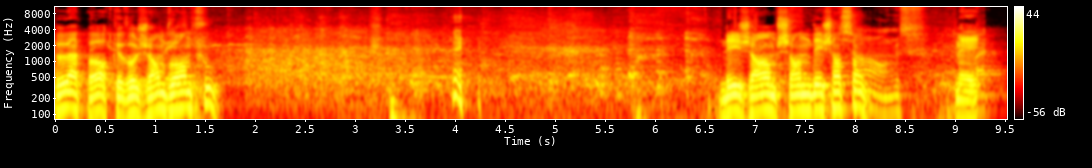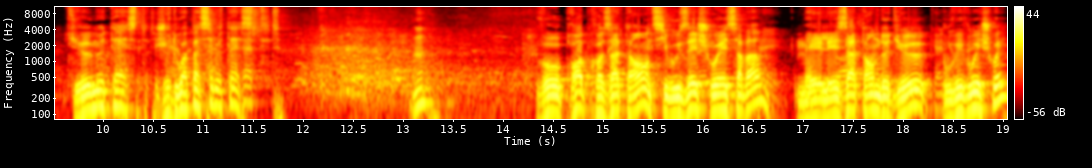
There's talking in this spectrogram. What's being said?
peu importe que vos jambes vous rendent fou. Les jambes chantent des chansons. Mais Dieu me teste, je dois passer le test. Vos propres attentes, si vous échouez, ça va, mais les attentes de Dieu, pouvez-vous échouer?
